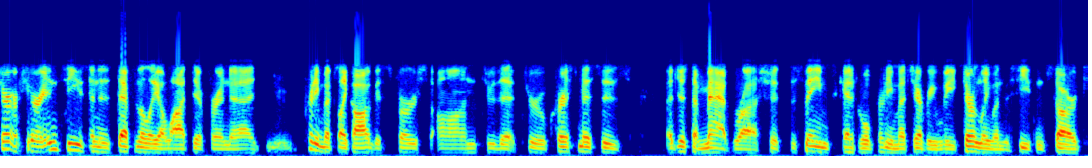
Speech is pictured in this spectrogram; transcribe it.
Sure, sure. In season is definitely a lot different. Uh, pretty much like August first on through the through Christmas is uh, just a mad rush. It's the same schedule pretty much every week. Certainly when the season starts,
